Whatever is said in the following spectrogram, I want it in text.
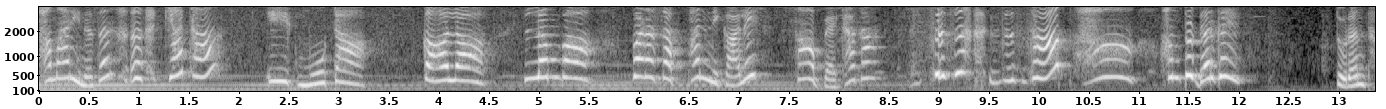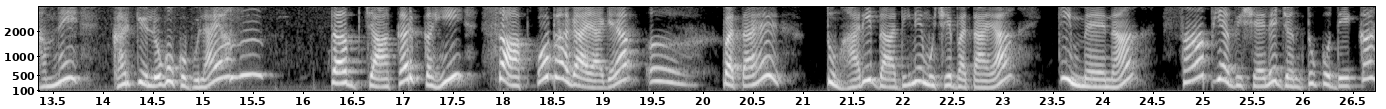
हमारी नज़र अ, क्या था? एक मोटा काला लंबा बड़ा सा फन निकाले सांप बैठा था। सांप हाँ हम तो डर गए। तुरंत हमने घर के लोगों को बुलाया। तब जाकर कहीं सांप को भगाया गया। पता है तुम्हारी दादी ने मुझे बताया कि मैं ना सांप या विषैले जंतु को देखकर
